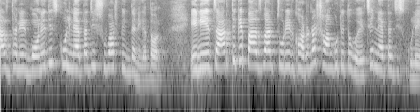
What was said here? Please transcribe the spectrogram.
রাজধানীর বনেদি স্কুল নেতাজি সুভাষ বিদ্যানিকেতন। এ নিয়ে চার থেকে পাঁচবার চুরির ঘটনা সংঘটিত হয়েছে নেতাজি স্কুলে।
